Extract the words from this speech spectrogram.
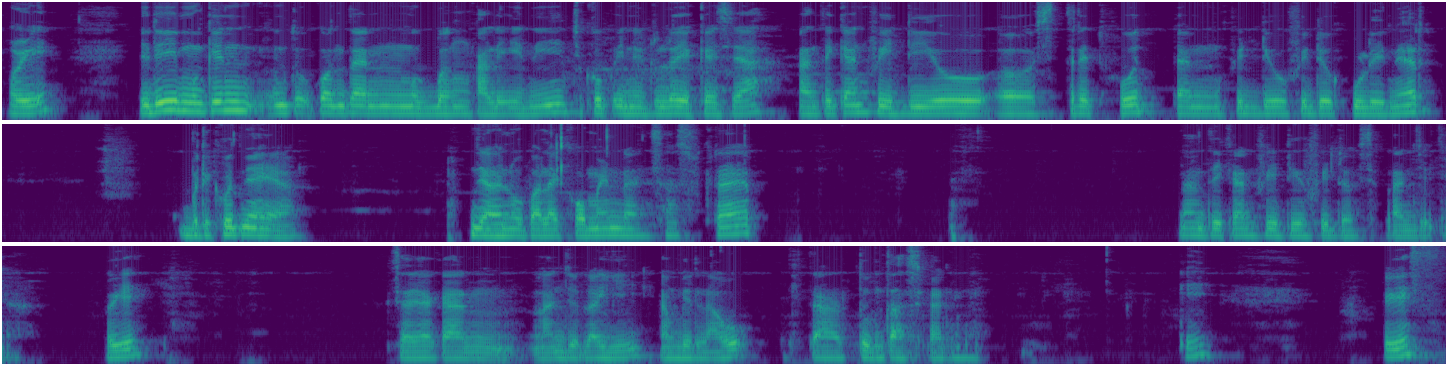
Oke, jadi mungkin untuk konten mukbang kali ini cukup ini dulu ya guys ya. Nantikan video uh, street food dan video-video kuliner berikutnya ya. Jangan lupa like, komen, dan subscribe. Nantikan video-video selanjutnya. Oke? Saya akan lanjut lagi ambil lauk. Kita tuntaskan. Oke? Okay? Guys,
